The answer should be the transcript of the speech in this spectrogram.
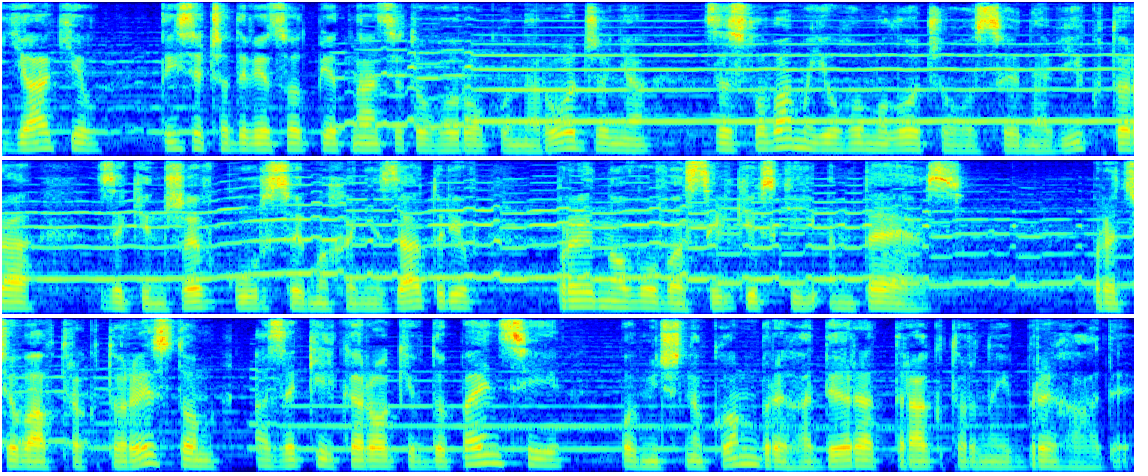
Яків 1915 року народження, за словами його молодшого сина Віктора, закінчив курси механізаторів при Нововасильківській МТС. Працював трактористом, а за кілька років до пенсії помічником бригадира тракторної бригади.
